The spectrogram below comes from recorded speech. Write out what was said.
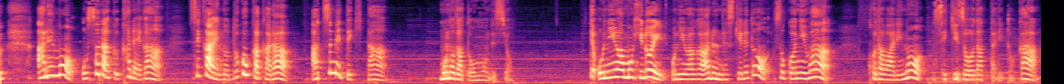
あれもおそらく彼が世界のどこかから集めてきたものだと思うんですよ。でお庭も広いお庭があるんですけれどそこにはこだわりの石像だったりとか、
